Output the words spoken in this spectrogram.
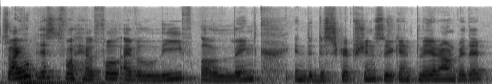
So I hope this is for helpful. I will leave a link in the description so you can play around with it.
